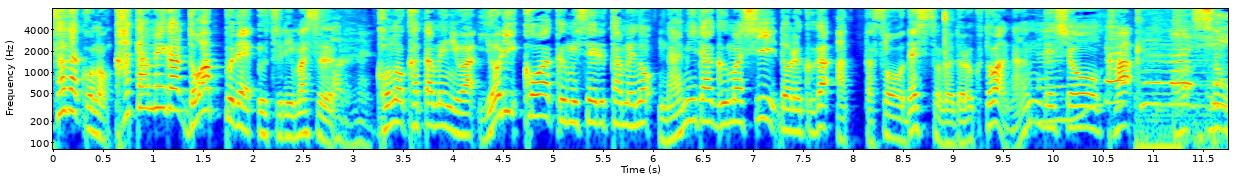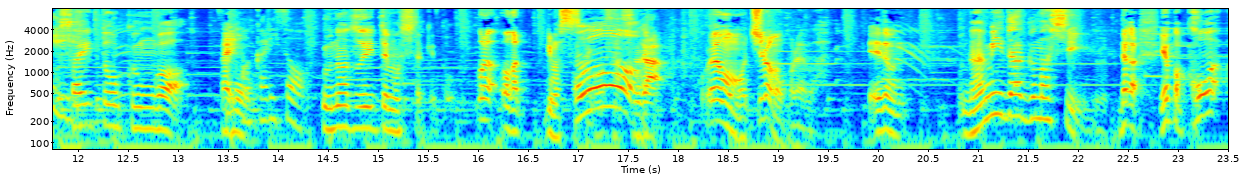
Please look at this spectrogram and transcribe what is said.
貞子の片目がドアップで映ります。あるね。この片目にはより怖く見せるための涙ぐましい努力があったそうです。その努力とは何でしょうか？くましなんかい斉藤君がはい。わもうかりそう。なずいてましたけど。これは分かります。おおさすが。これはもうもちろんこれは。えでも涙ぐましい。だからやっぱ怖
